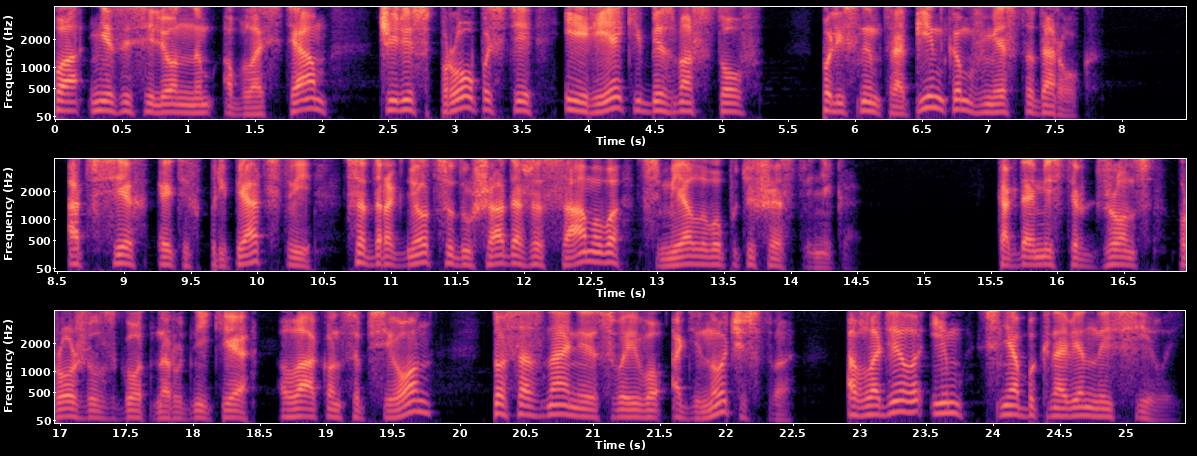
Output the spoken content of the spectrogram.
по незаселенным областям, через пропасти и реки без мостов, по лесным тропинкам вместо дорог. От всех этих препятствий содрогнется душа даже самого смелого путешественника. Когда мистер Джонс прожил с год на руднике Ла Концепсион, то сознание своего одиночества овладело им с необыкновенной силой.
